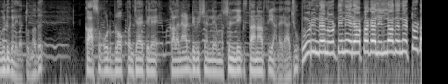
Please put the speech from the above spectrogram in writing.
വീടുകളിലെത്തുന്നത്. കാസർഗോഡ് ബ്ലോക്ക് പഞ്ചായത്തിലെ കളനാട് ഡിവിഷനിലെ മുസ്ലിം ലീഗ് സ്ഥാനാർത്ഥിയാണ് രാജു. നൂറിന്റെ നോട്ടിന് രാപ്പകലില്ലാതെ നെട്ടോട്ട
